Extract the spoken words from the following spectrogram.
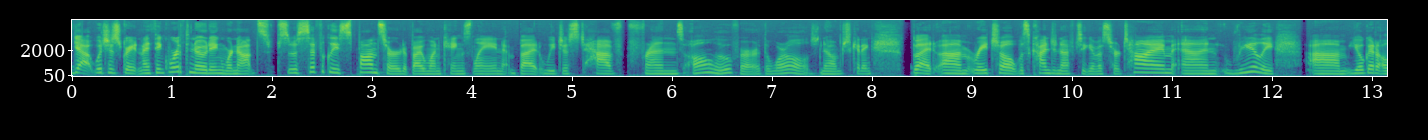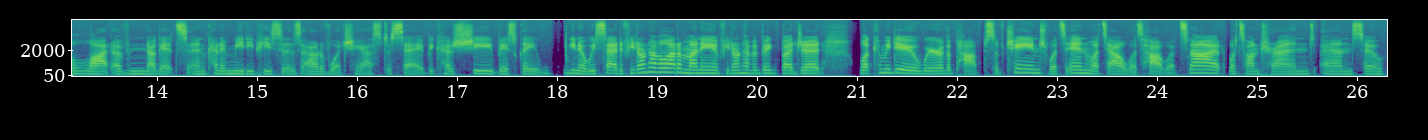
Yeah, which is great. And I think worth noting, we're not specifically sponsored by One Kings Lane, but we just have friends all over the world. No, I'm just kidding. But um, Rachel was kind enough to give us her time. And really, um, you'll get a lot of nuggets and kind of meaty pieces out of what she has to say because she basically, you know, we said if you don't have a lot of money, if you don't have a big budget, what can we do? Where are the pops of change? What's in, what's out, what's hot, what's not, what's on trend? And so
